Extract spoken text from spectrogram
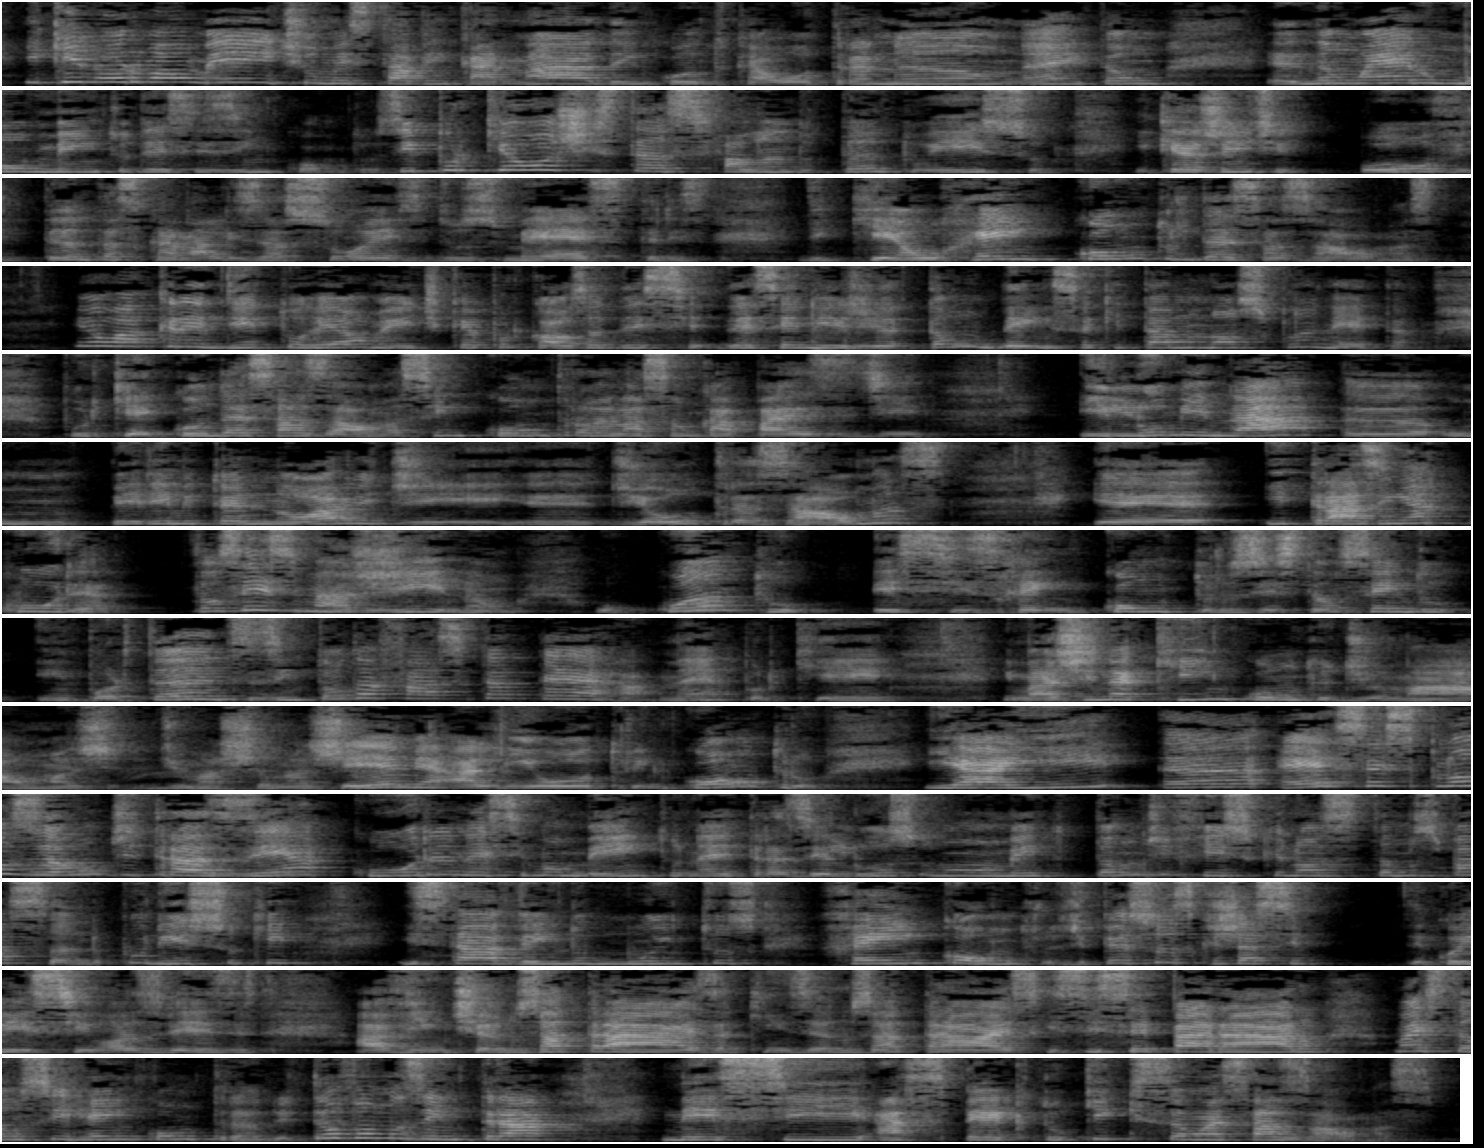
E que normalmente uma estava encarnada enquanto que a outra não, né? Então, eh, não era um momento desses encontros. E por que hoje está se falando tanto isso e que a gente ouve tantas canalizações dos mestres de que é o reencontro dessas almas? Eu acredito realmente que é por causa desse, dessa energia tão densa que está no nosso planeta. Porque quando essas almas se encontram, elas são capazes de iluminar uh, um perímetro enorme de, eh, de outras almas uh, e trazem a cura. Então vocês imaginam o quanto esses reencontros estão sendo importantes em toda a face da Terra, né? Porque imagina aqui encontro de uma alma de uma chama gêmea, ali outro encontro, e aí uh, essa explosão de trazer a cura nesse momento, né? Trazer luz num momento tão difícil que nós estamos passando. Por isso que está havendo muitos reencontros de pessoas que já se conheciam às vezes há 20 anos atrás, há 15 anos atrás, que se separaram, mas estão se reencontrando. Então vamos entrar nesse aspecto, o que, que são essas almas.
